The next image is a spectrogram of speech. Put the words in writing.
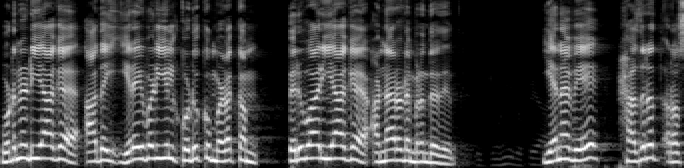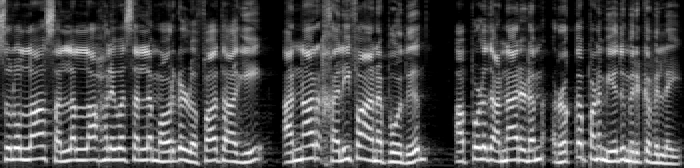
உடனடியாக அதை இறைவழியில் கொடுக்கும் வழக்கம் பெருவாரியாக அன்னாரிடம் இருந்தது. எனவே ஹசரத் ரசூலுல்லா சல்லல்லாஹ் அலிவசல்லம் அவர்கள் வஃத் ஆகி அன்னார் ஹலீஃபா ஆன போது அப்பொழுது அன்னாரிடம் ரொக்க பணம் ஏதும் இருக்கவில்லை.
